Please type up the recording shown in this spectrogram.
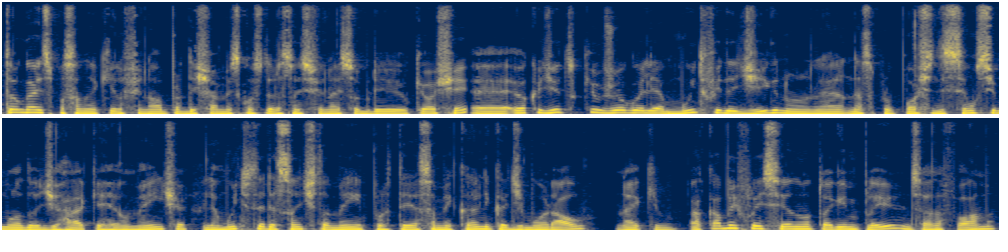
Então, guys, passando aqui no final para deixar minhas considerações finais sobre o que eu achei. É, eu acredito que o jogo ele é muito fidedigno né, nessa proposta de ser um simulador de hacker, realmente. Ele é muito interessante também por ter essa mecânica de moral, né, que acaba influenciando na tua gameplay, de certa forma.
